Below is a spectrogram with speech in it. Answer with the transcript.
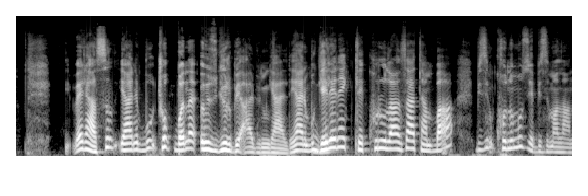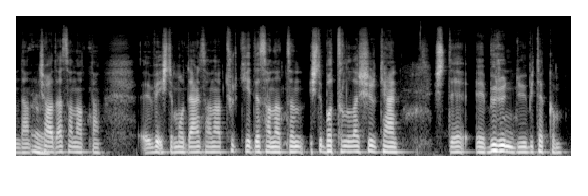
Velhasıl yani bu çok bana özgür bir albüm geldi. Yani bu gelenekle kurulan zaten bağ bizim konumuz ya bizim alandan, Evet. çağdaş sanattan E, ve işte modern sanat, Türkiye'de sanatın işte batılılaşırken işte e, büründüğü bir takım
